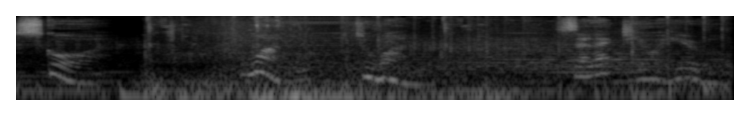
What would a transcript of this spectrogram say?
Score one to one. Select your hero.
